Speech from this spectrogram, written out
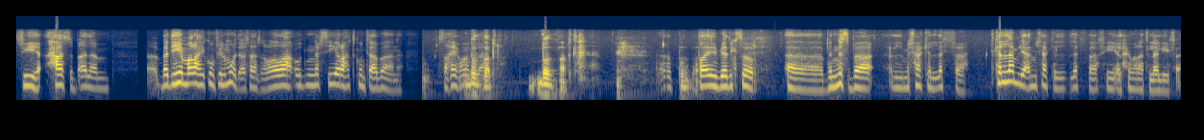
فيه حاسب ألم بديهيا ما راح يكون في المود أساسا والنفسية راح تكون تعبانة. صحيح ولا بالضبط. بالضبط. طيب يا دكتور آه بالنسبة لمشاكل اللثة تكلم لي عن مشاكل اللثة في الحيوانات الأليفة.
